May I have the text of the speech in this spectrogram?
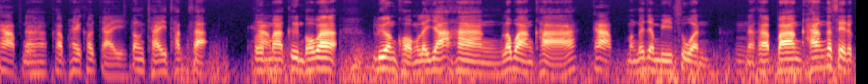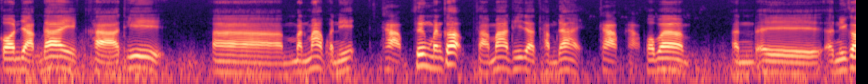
ครับผมนะครับให้เข้าใจต้องใช้ทักษะเพิ่คมรับมากขึ้น เพราะว่าเรื่องของระยะห่างระหว่างขาครับมันก็จะมีส่วนอืมนะครับบางครั้งเกษตรกรอยากได้ขาที่อ่ามันมากกว่านี้ครับซึ่งมันก็สามารถที่จะทำได้ครับครับเพราะว่าอันเอออันนี้ก็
